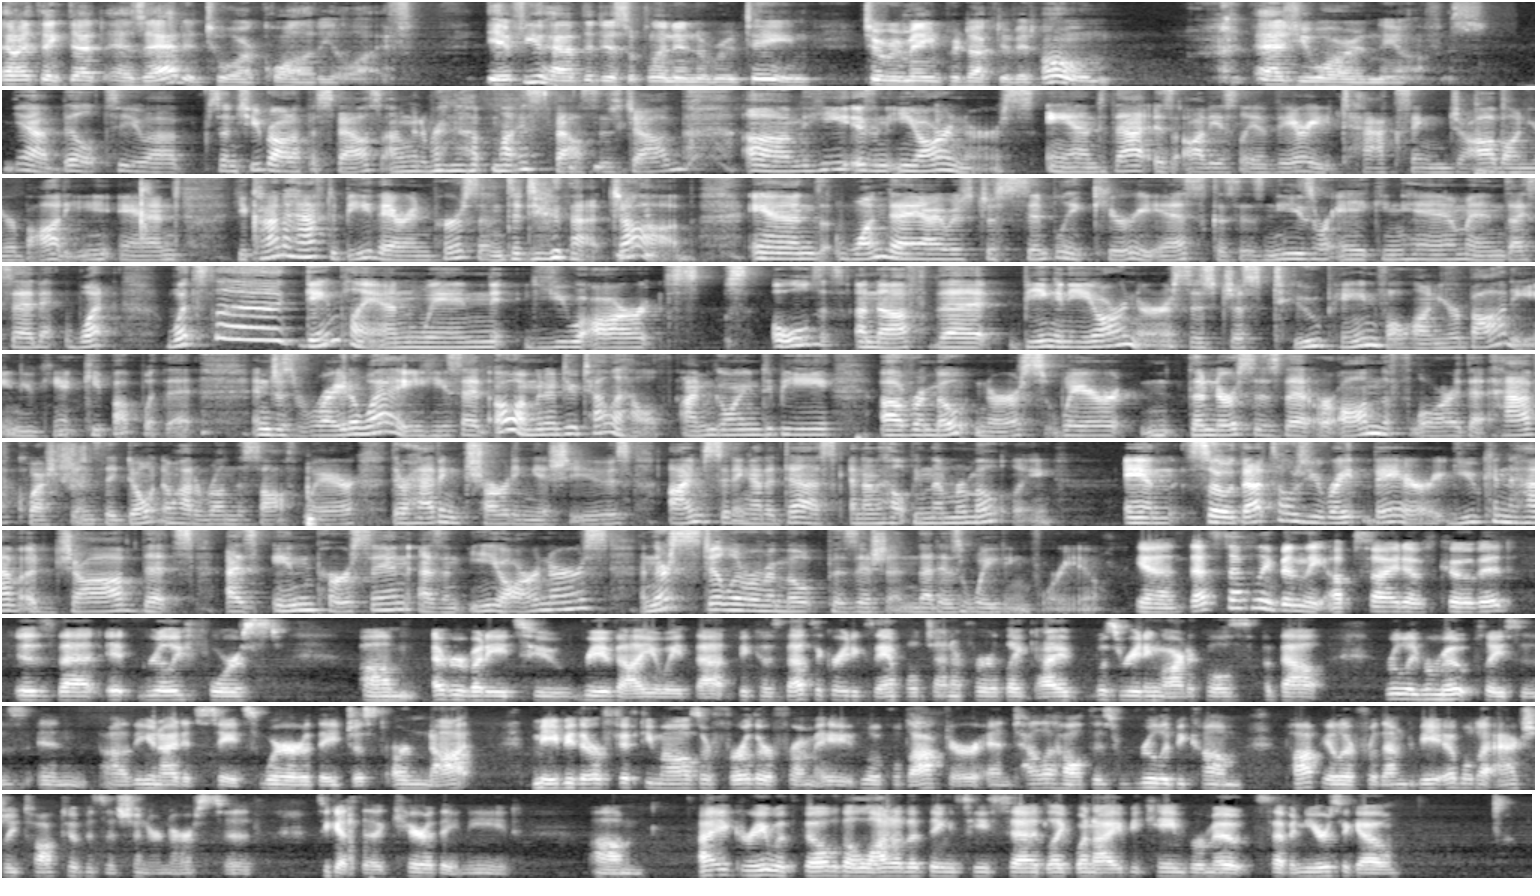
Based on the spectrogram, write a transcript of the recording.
And I think that has added to our quality of life. If you have the discipline and the routine to remain productive at home, as you are in the office. Yeah, Bill, to uh, since you brought up a spouse, I'm going to bring up my spouse's job. Um, he is an ER nurse, and that is obviously a very taxing job on your body. And you kind of have to be there in person to do that job. and one day I was just simply curious because his knees were aching him, and I said, "What? What's the game plan when you are?" old enough that being an ER nurse is just too painful on your body and you can't keep up with it. And just right away, he said, Oh, I'm going to do telehealth. I'm going to be a remote nurse where the nurses that are on the floor that have questions, they don't know how to run the software, they're having charting issues. I'm sitting at a desk and I'm helping them remotely. And so that tells you right there, you can have a job that's as in person as an ER nurse, and there's still a remote position that is waiting for you. Yeah, that's definitely been the upside of COVID, is that it really forced um, everybody to reevaluate that because that's a great example, Jennifer. Like I was reading articles about really remote places in uh, the United States where they just are not maybe they're 50 miles or further from a local doctor, and telehealth has really become popular for them to be able to actually talk to a physician or nurse to, to get the care they need. Um, I agree with Bill with a lot of the things he said. Like when I became remote seven years ago,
